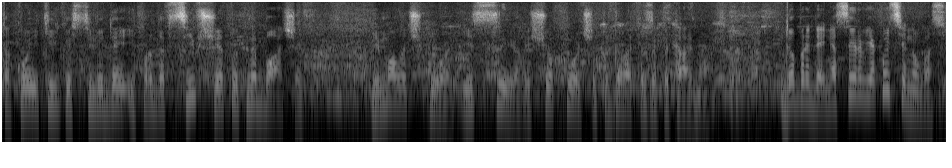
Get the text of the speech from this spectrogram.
такої кількості людей і продавців ще тут не бачив. І молочко, і сир, і що хочете. Давайте запитаємо. Добрий день, а сир в яку ціну у вас?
